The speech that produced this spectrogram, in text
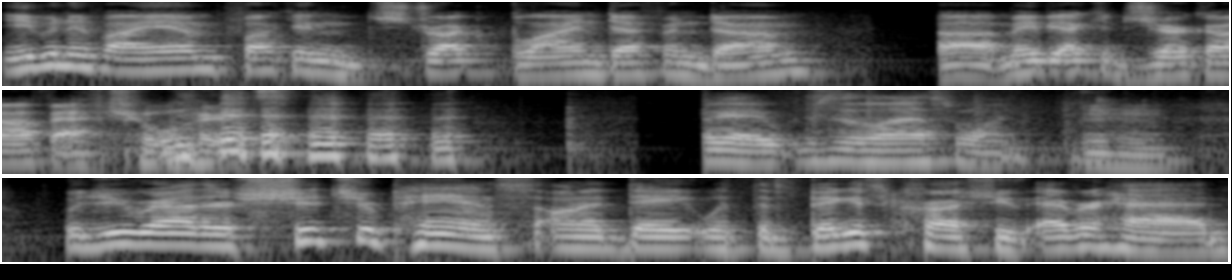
even if I am fucking struck blind, deaf, and dumb, uh, maybe I could jerk off afterwards. okay, this is the last one. hmm Would you rather shit your pants on a date with the biggest crush you've ever had,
